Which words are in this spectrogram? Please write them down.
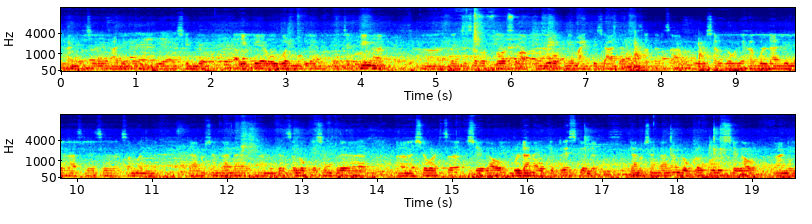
ठाण्याचे अधिकारी P I Shinde A P I उबल मोगले आणि त्यांच्या टीमनं त्यांचे सर्व सोर्स वापरून गोपनीय माहितीच्या आधारे सदरचा आरोपी विशाल गवळी हा बुलढाणा जिल्ह्यात असल्याचं समजलं. त्या अनुषंगानं आम्ही त्याचं लोकेशन शेवटचं शेगाव बुलढाणा येथे ट्रेस केलं. त्या अनुषंगानं लोकल पोलीस शेगाव आणि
